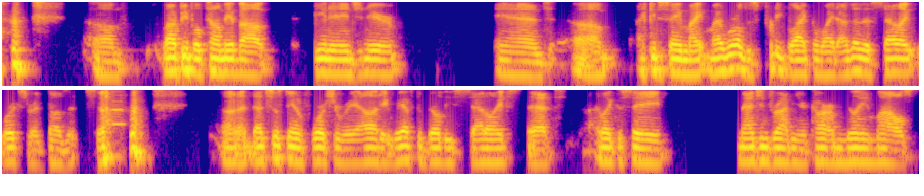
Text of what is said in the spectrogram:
um, a lot of people tell me about being an engineer, and um, I keep saying my my world is pretty black and white. Either the satellite works or it doesn't. So. Uh, that's just the unfortunate reality. We have to build these satellites that I like to say, imagine driving your car a million miles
